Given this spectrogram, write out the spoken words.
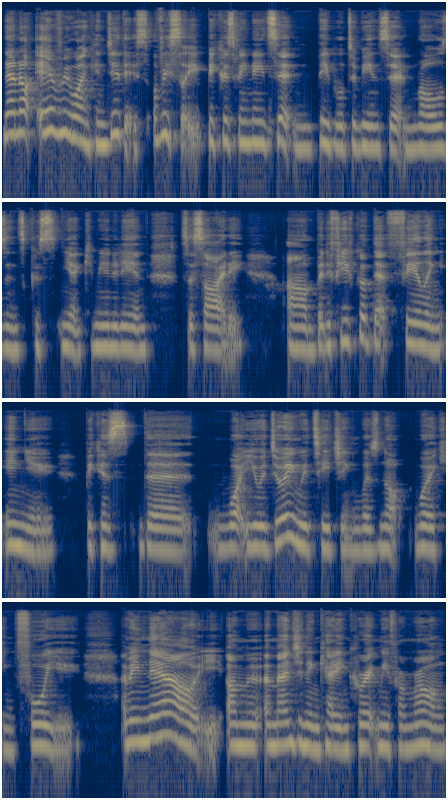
Now, not everyone can do this, obviously, because we need certain people to be in certain roles in you know community and society. Um, but if you've got that feeling in you because the what you were doing with teaching was not working for you. I mean, now I'm imagining, Katie, and correct me if I'm wrong,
